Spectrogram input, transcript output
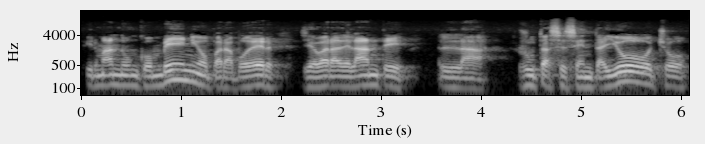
firmando un convenio para poder llevar adelante la Ruta 68,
